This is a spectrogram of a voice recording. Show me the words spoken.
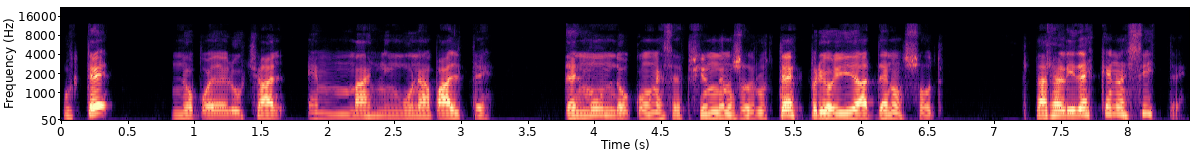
usted no puede luchar en más ninguna parte del mundo con excepción de nosotros. Usted es prioridad de nosotros. La realidad es que no existe.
